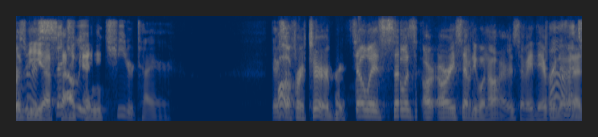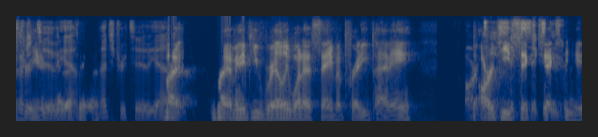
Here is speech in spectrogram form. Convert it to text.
those the, are uh, essentially a Falken. cheater tire. There's oh, a, for sure. But so is so is RE seventy one Rs. I mean, they were oh, known as a cheater too. tire, Yeah, too. that's true too. Yeah. But but I mean, if you really want to save a pretty penny, the RT six sixty,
